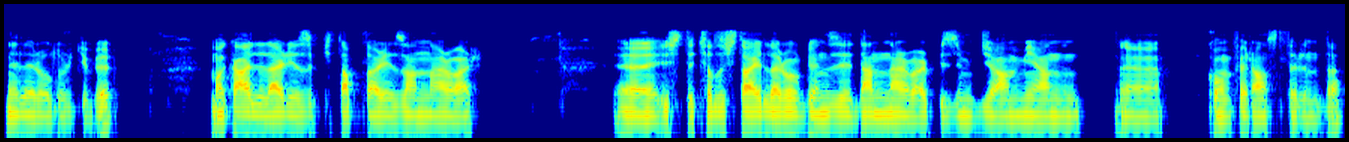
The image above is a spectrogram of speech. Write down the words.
neler olur gibi makaleler yazıp kitaplar yazanlar var. İşte çalıştaylar organize edenler var bizim camianın konferanslarında.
